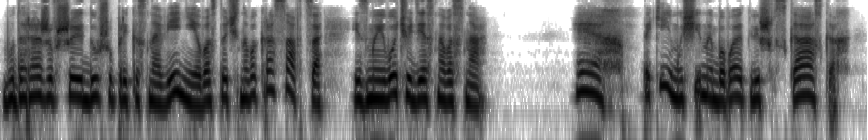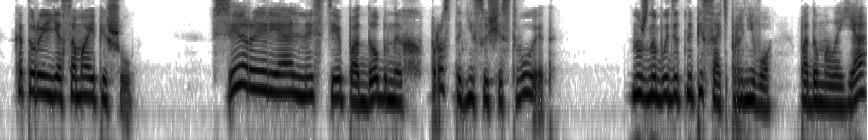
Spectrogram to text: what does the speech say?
будоражившие душу прикосновения восточного красавца из моего чудесного сна. Эх, такие мужчины бывают лишь в сказках, которые я сама и пишу. В серой реальности подобных просто не существует. Нужно будет написать про него — подумала я,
